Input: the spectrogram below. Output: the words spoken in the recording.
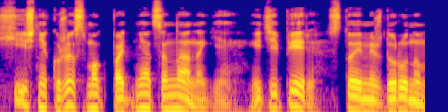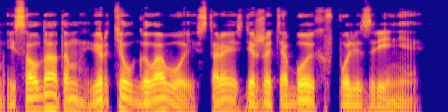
Хищник уже смог подняться на ноги, и теперь, стоя между руном и солдатом, вертел головой, стараясь держать обоих в поле зрения.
